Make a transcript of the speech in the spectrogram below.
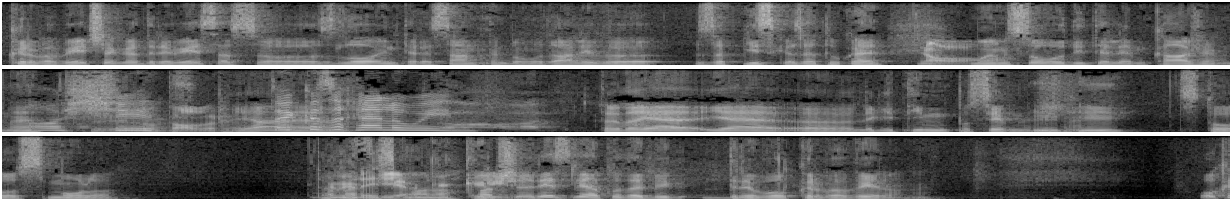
krvavečega drevesa so zelo interesantne. Bomo dali v zapiske, zdaj tukaj No. mojim sovoditeljem kažem. ne. Oh, shit. Ja, To je kot za ja. Halloween. Tako da je, je uh, legitimen posebnež mm Mhm. s to smolo. Tam res kot kri. Pač res gleda, kot da bi drevo krvavelo. Ne. Ok,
